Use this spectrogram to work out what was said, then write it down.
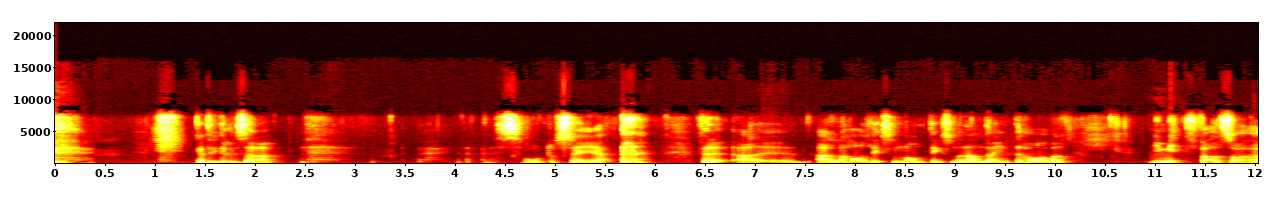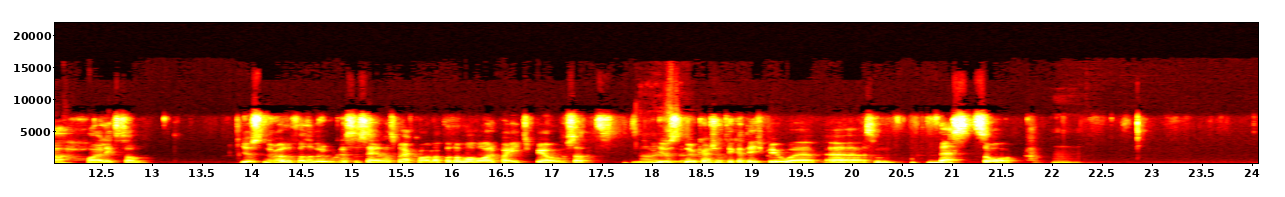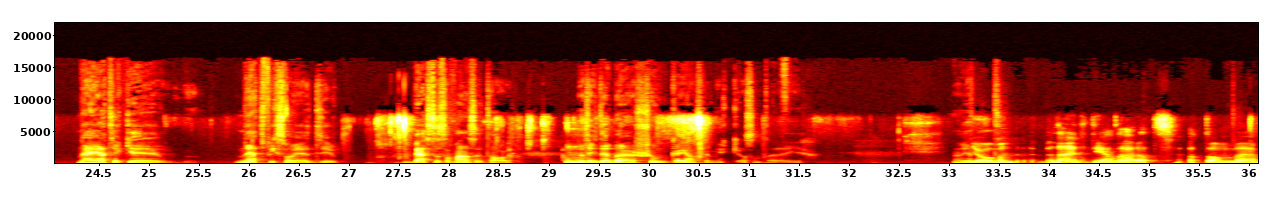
Jag tyckte lite så här... Svårt att säga. För eh, alla har liksom någonting som den andra inte har. Men i mitt fall så har jag, har jag liksom... Just nu i alla fall, de roligaste serierna som jag kollar på, de har varit på HBO. Så att Ja, just just nu kanske jag tycker att HBO är, är som bäst så. Nej, jag tycker Netflix var ju typ bästa som fanns ett tag. Mm. Jag tyckte det började sjunka ganska mycket och sånt där. i- inte. men, men det är inte grann det här att, att de... eh,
